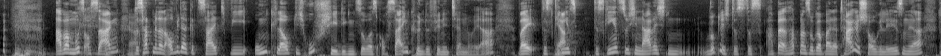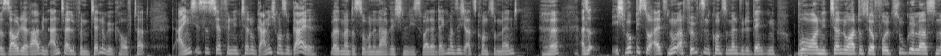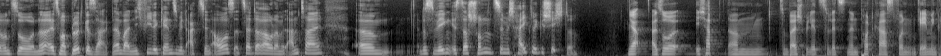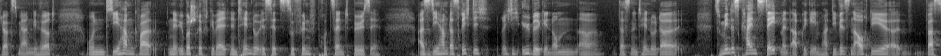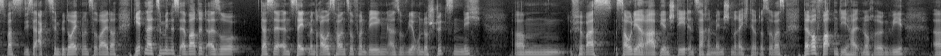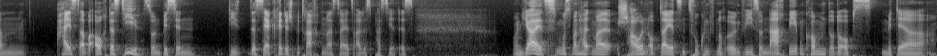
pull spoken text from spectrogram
Aber muss auch sagen, ja. das hat mir dann auch wieder gezeigt, wie unglaublich rufschädigend sowas auch sein könnte für Nintendo, ja. Weil das ging ja. jetzt das ging jetzt durch die Nachrichten wirklich, das, das hat, hat man sogar bei der Tagesschau gelesen, ja, dass Saudi-Arabien Anteile von Nintendo gekauft hat. Eigentlich ist es ja für Nintendo gar nicht mal so geil, wenn man das so in den Nachrichten liest, weil dann denkt man sich als Konsument, hä? Also ich wirklich so als 0 auf 15 Konsument würde denken, boah, Nintendo hat das ja voll zugelassen und so, ne? Jetzt mal blöd gesagt, ne? Weil nicht viele kennen sich mit Aktien aus, etc. oder mit Anteilen. Ähm, deswegen ist das schon eine ziemlich heikle Geschichte. Ja, also ich habe ähm, zum Beispiel jetzt zuletzt einen Podcast von Gaming Clerks mir angehört und die haben eine Überschrift gewählt, Nintendo ist jetzt zu 5% böse. Also die haben das richtig, richtig übel genommen, äh, dass Nintendo da zumindest kein Statement abgegeben hat. Die wissen auch, die, äh, was, was diese Aktien bedeuten und so weiter. Die hätten halt zumindest erwartet, also, dass sie ein Statement raushauen, so von wegen, also wir unterstützen nicht ähm, für was Saudi-Arabien steht in Sachen Menschenrechte oder sowas. Darauf warten die halt noch irgendwie. Ähm, heißt aber auch, dass die so ein bisschen die, das sehr kritisch betrachten, was da jetzt alles passiert ist. Und ja, jetzt muss man halt mal schauen, ob da jetzt in Zukunft noch irgendwie so ein Nachbeben kommt oder ob es mit der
